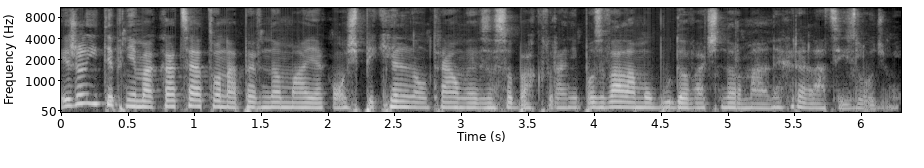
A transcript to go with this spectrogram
Jeżeli typ nie ma kaca, to na pewno ma jakąś piekielną traumę w zasobach, która nie pozwala mu budować normalnych relacji z ludźmi.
